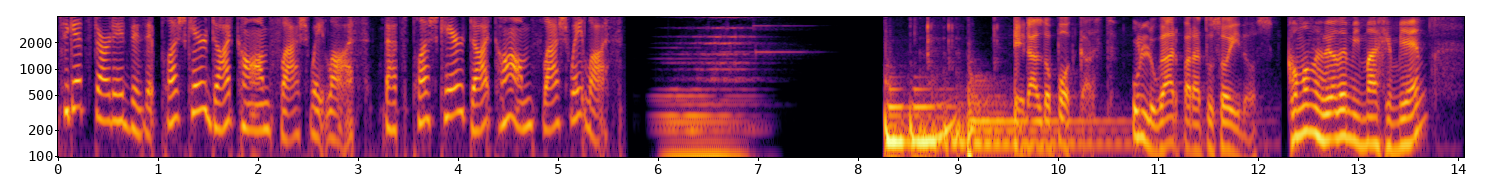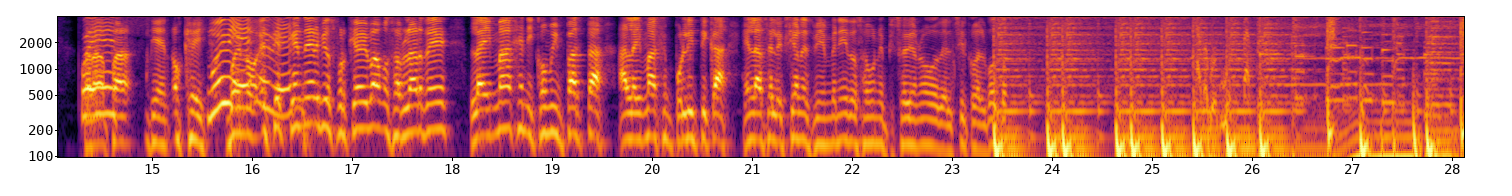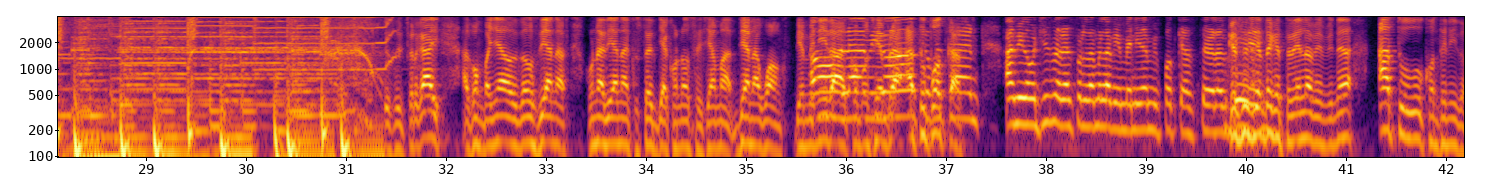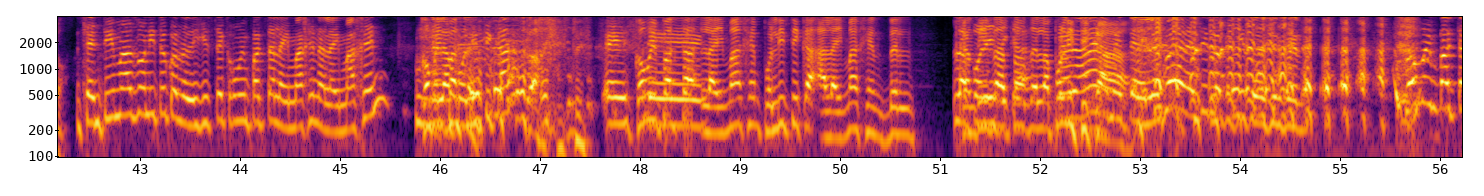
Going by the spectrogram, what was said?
To get started, visit plushcare.com slash weight loss. That's plushcare.com slash weight loss. Heraldo Podcast, un lugar para tus oídos. ¿Cómo me veo de mi imagen? ¿Bien? Pues, Para- para- bien, ok. muy bien, bueno, muy es que bien. qué nervios, porque hoy vamos a hablar de la imagen y cómo impacta a la imagen política en las elecciones. Bienvenidos a un episodio nuevo del Circo del Voto. Soy Fergay, acompañado de dos Dianas. Una Diana que usted ya conoce, se llama Diana Wong. Bienvenida, Hola, como siempre, a tu ¿cómo podcast. están? Amigo, muchísimas gracias por darme la bienvenida a mi podcast. De verdad ¿Qué se siente que te den la bienvenida a tu contenido? Sentí más bonito cuando dijiste cómo impacta la imagen a la imagen ¿Cómo de la política. Este, ¿Cómo Este- impacta la imagen política a la imagen del La candidato política. de la política? Les voy a decir lo que quise decir,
